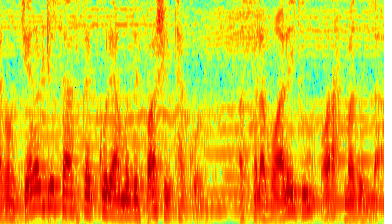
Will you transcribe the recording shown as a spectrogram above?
এবং চ্যানেলটি সাবস্ক্রাইব করে আমাদের পাশেই থাকুন। আসসালামু আলাইকুম ও রহমতুল্লাহ।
